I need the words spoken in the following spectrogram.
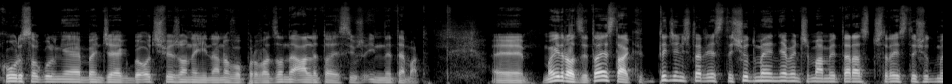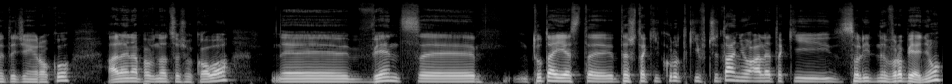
Kurs ogólnie będzie jakby odświeżony i na nowo prowadzony, ale to jest już inny temat. Moi drodzy, to jest tak, tydzień 47, nie wiem czy mamy teraz 47 tydzień roku, ale na pewno coś około. E, Więc e, tutaj jest e, też taki krótki w czytaniu, ale taki solidny w robieniu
